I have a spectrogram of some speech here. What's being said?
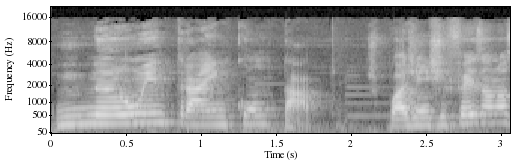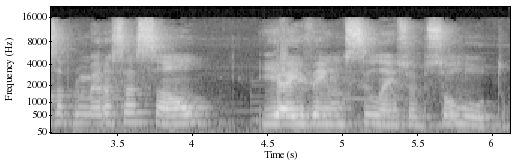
não entrar em contato. Tipo, a gente fez a nossa primeira sessão e aí vem um silêncio absoluto.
